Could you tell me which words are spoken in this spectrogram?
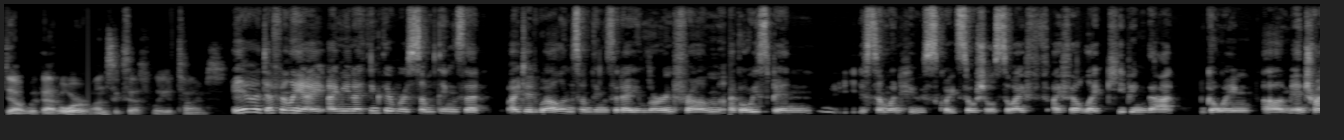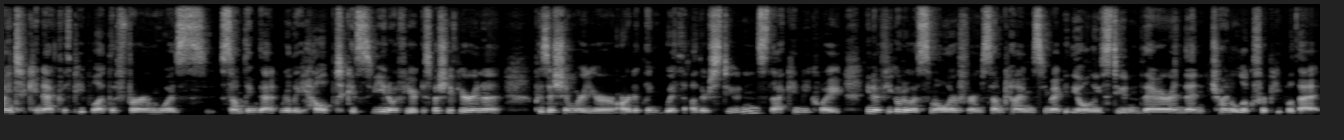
dealt with that or unsuccessfully at times? Yeah, definitely. I, I mean, I think there were some things that I did well and some things that I learned from. I've always been someone who's quite social, so I, f- I felt like keeping that going um, and trying to connect with people at the firm was something that really helped because you know if you're especially if you're in a position where you're articling with other students that can be quite you know if you go to a smaller firm sometimes you might be the only student there and then trying to look for people that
